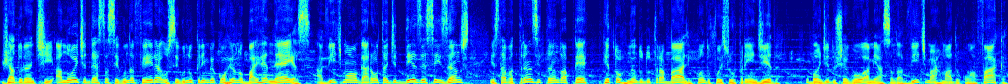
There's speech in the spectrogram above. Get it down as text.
Já durante a noite desta segunda-feira, o segundo crime ocorreu no bairro Enéas. A vítima, uma garota de 16 anos, estava transitando a pé, retornando do trabalho, quando foi surpreendida. O bandido chegou ameaçando a vítima armado com a faca,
